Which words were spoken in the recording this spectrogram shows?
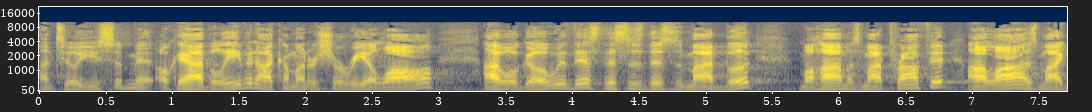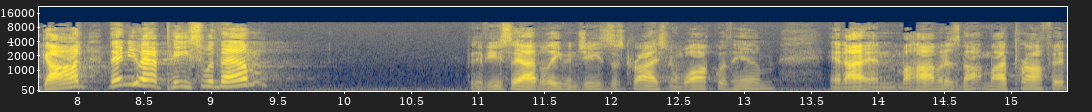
until you submit. Okay, I believe it. I come under Sharia law. I will go with this. This is this is my book. Muhammad's my prophet. Allah is my God. Then you have peace with them. But if you say I believe in Jesus Christ and walk with him, and I and Muhammad is not my prophet,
